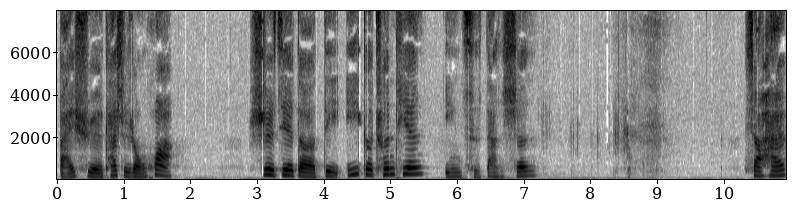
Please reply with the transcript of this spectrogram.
白雪开始融化，世界的第一个春天因此诞生。小孩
